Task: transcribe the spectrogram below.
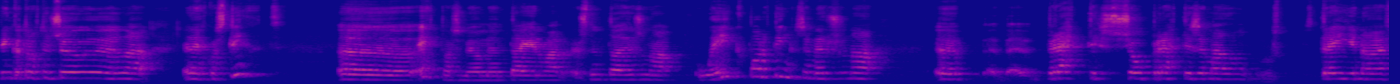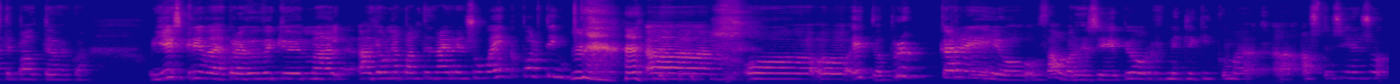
ringadróttinsögu eða, eða eitthvað slíkt. Uh, eitt var sem ég var með um daginn var stundaði svona wakeboarding sem eru svona uh, bretti, sjóbretti sem að dreigina eftir báti og eitthvað. Og ég skrifaði eitthvað hugvekju um að, að hjónabaldið væri eins og wakeboarding um, og, og eitt var bruggari og, og þá var þessi bjórmyndlíkingum að, ástin sé eins og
